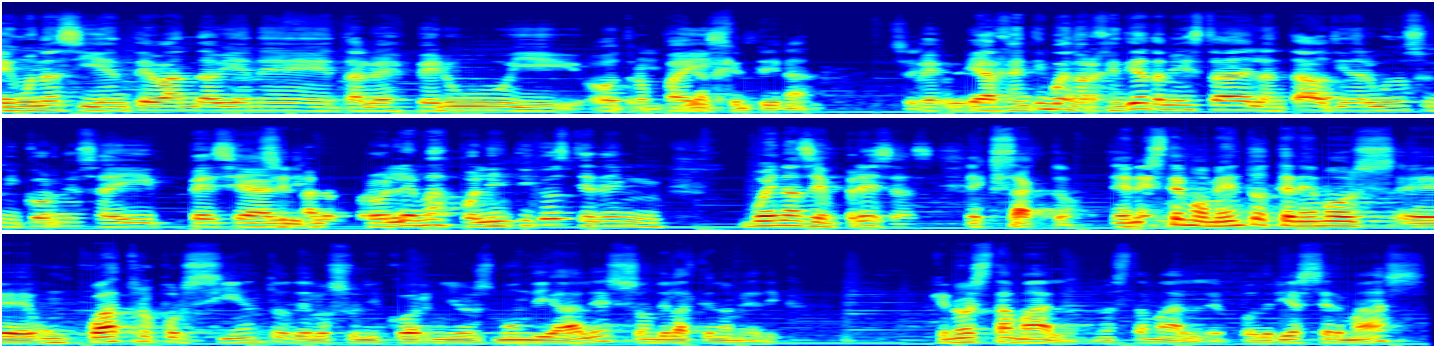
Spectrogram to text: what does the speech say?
en una siguiente banda viene tal vez Perú y otros Y- y países. Argentina. Sí. Eh, y Argentina, bueno, Argentina también está adelantado, tiene algunos unicornios ahí, pese al- Sí. a los problemas políticos, tienen buenas empresas. Exacto. En este momento tenemos eh, un 4% de los unicornios mundiales son de Latinoamérica, que no está mal, no está mal. Eh, Podría ser más,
